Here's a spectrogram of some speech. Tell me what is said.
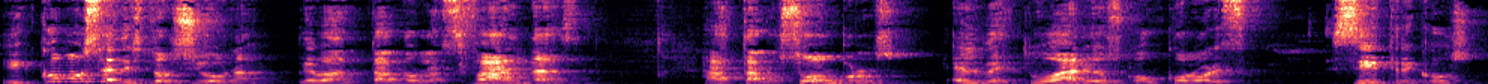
¿Y cómo se distorsiona? Levantando las faldas, hasta los hombros, el vestuario con colores cítricos,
